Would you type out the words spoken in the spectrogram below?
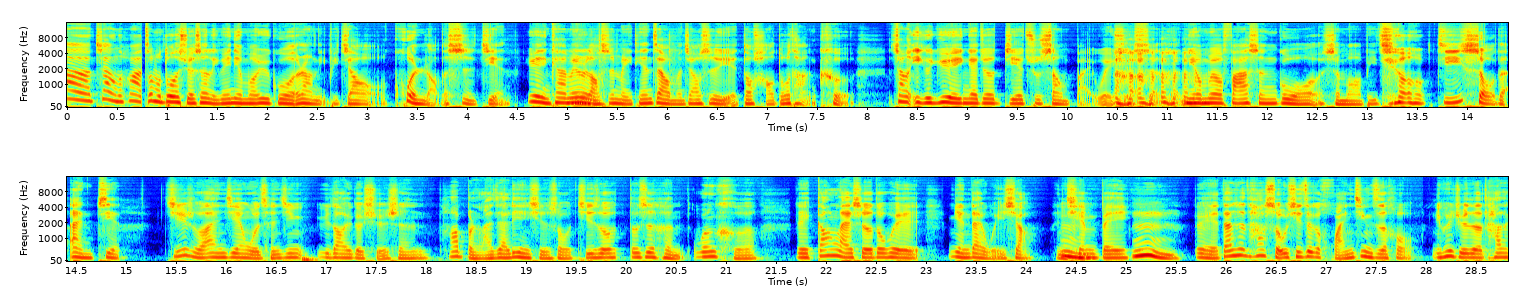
那这样的话，这么多的学生里面，你有没有遇过让你比较困扰的事件？因为你看，Mary 嗯老师每天在我们教室也都好多堂课，像一个月应该就接触上百位学生了。你有没有发生过什么比较棘手的案件？棘手的案件，我曾经遇到一个学生，他本来在练习的时候，其实都都是很温和，对，刚来时候都会面带微笑，很谦卑，嗯，对。但是他熟悉这个环境之后，你会觉得他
